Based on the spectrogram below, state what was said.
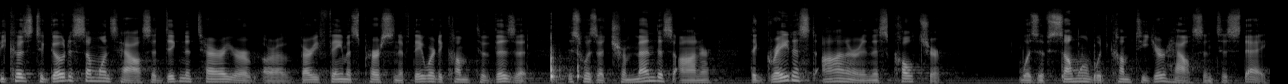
Because to go to someone's house, a dignitary or, or, a very famous person, if they were to come to visit, this was a tremendous honor. The greatest honor in this culture was if someone would come to your house and to stay.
